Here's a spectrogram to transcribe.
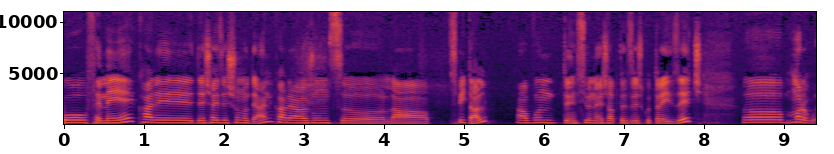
o femeie care de 61 de ani, care a ajuns uh, la spital, având tensiune 70 cu 30, Uh, mă rog,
